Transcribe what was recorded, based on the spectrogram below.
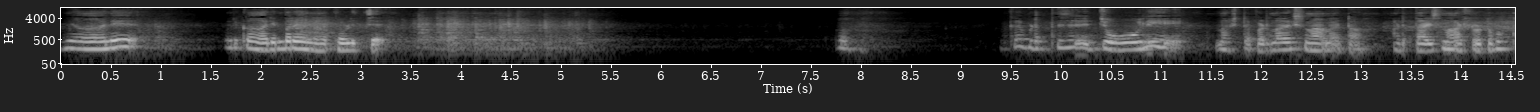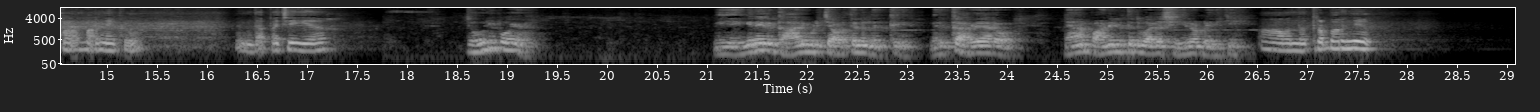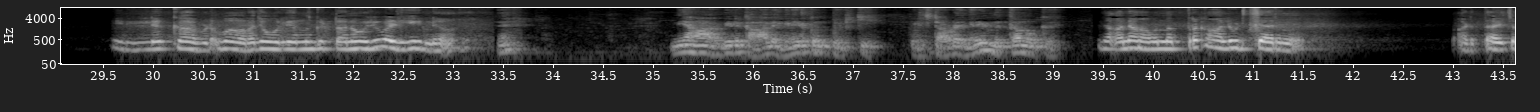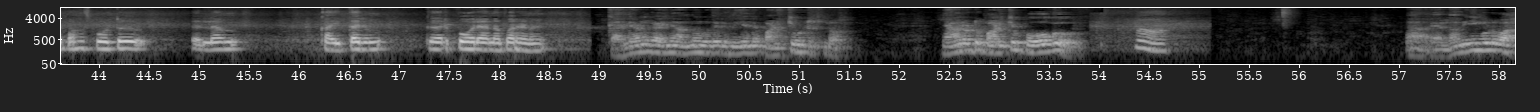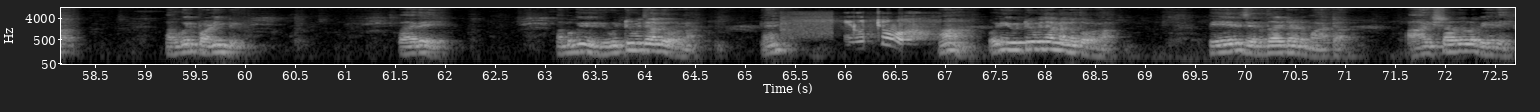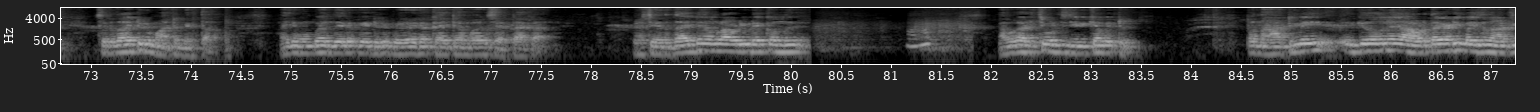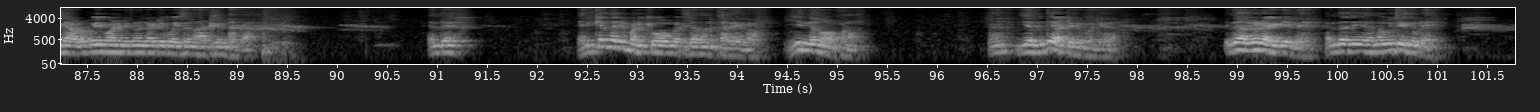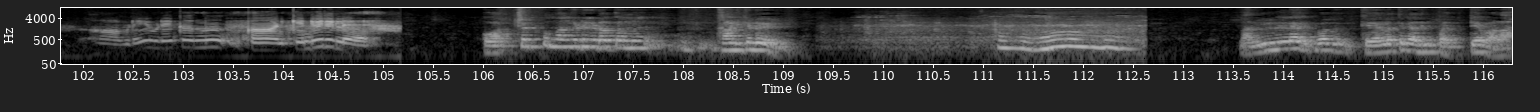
ഞാൻ ഒരു കാര്യം പറയാനാ ഇപ്പൊ വിളിച്ചേ. ഒക്കെ ഇവിടുത്തെ ജോലി നഷ്ടപ്പെടുന്ന ലക്ഷണമാണ് കേട്ടോ. അടുത്ത ആഴ്ച നാട്ടിലോട്ട് പൊക്കോളാൻ പറഞ്ഞേക്കുന്നു എന്താപ്പ ചെയ്യുക ജോലി പോയോ? നീ എങ്ങനെയും കാൽ പിടിച്ച് അവിടെ തന്നെ നിൽക്ക് നിനക്ക് അറിയാലോ ഞാൻ പണിയെടുത്തിട്ട് വല്ല ശീലമുണ്ടോ എനിക്ക്? ആവുന്നത്ര പറഞ്ഞു. ഇല്ലക്ക ഇവിടെ വേറെ ജോലിയൊന്നും കിട്ടാൻ ഒരു വഴിയില്ല. നീ ആ അറബിയിൽ കാൽ എങ്ങനെയൊക്കെ ഒന്ന് പിടിക്ക്. പിടിച്ചിട്ട് അവിടെ എങ്ങനെയും നിൽക്കാൻ നോക്ക്. ഞാൻ ആവുന്നത്ര കാൽ പിടിച്ചായിരുന്നു. അടുത്ത ആഴ്ച പാസ്പോർട്ട് എല്ലാം കൈത്തരും കയറി പോരാനാ പറയണേ. കല്യാണം കഴിഞ്ഞ അന്ന് മുതൽ നീ എന്നെ പണിക്ക് വിട്ടിട്ടുണ്ടോ? ഞാനോട്ട് പണിക്ക് പോകൂ. ആ. ആ എന്നാ നീ ഇങ്ങോട്ട് വാ. നമുക്കൊരു പണിയുണ്ട്. അതായത് നമുക്ക് യൂട്യൂബ് ചാനൽ തുടങ്ങാം ഏ? യൂട്യൂബോ? ആ ഒരു യൂട്യൂബ് ചാനൽ അങ്ങ് തുടങ്ങാം പേര് ചെറുതായിട്ടാണ് മാറ്റാം. ആയിഷ എന്നുള്ള പേര് ചെറുതായിട്ടൊരു മാറ്റം വരുത്താം. അതിന് മുമ്പ് എന്തെങ്കിലുമൊക്കെ ആയിട്ടൊരു പേരൊക്കെ ആയിട്ട് നമ്മൾ സെറ്റാക്കാം പക്ഷെ ചെറുതായിട്ട് നമ്മൾ അവിടെ ഇവിടെയൊക്കെ ഒന്ന് നമുക്ക് അടിച്ചു പൊളിച്ച് ജീവിക്കാൻ പറ്റും. ഇപ്പം നാട്ടിൽ എനിക്ക് തോന്നുന്നു അവിടുത്തെ കാട്ടിയും പൈസ നാട്ടിൽ അവിടെ പോയി പണിയെടുക്കുന്ന കാട്ടിയും പൈസ നാട്ടിലുണ്ടാക്കാം. എന്തേ? എനിക്കെന്തായാലും പണിക്ക് പോകാൻ പറ്റില്ല എന്ന് എനിക്കറിയാലോ. ഈ എന്നെ നോക്കണം. ഈ എന്ത് കാട്ടിയാലും പറ്റുക ഇത് നല്ലൊരു ഐഡിയ അല്ലേ? എന്താ ചെയ്യുക നമുക്ക് ചെയ്തൂടെ? അവിടെ ഇവിടെയൊക്കെ ഒന്ന് കാണിക്കേണ്ടി വരില്ലേ? കുറച്ചൊക്കെ ഒന്ന് അങ്ങോട്ട് ഇങ്ങോട്ടൊക്കെ ഒന്ന് കാണിക്കേണ്ടി വരും. നല്ല ഇപ്പൊ കേരളത്തിൽ അതിന് പറ്റിയ വള.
